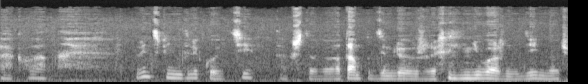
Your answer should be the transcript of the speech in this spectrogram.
Так, ладно. В принципе, недалеко идти. Так что, а там под землей уже неважно, день, ночь.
